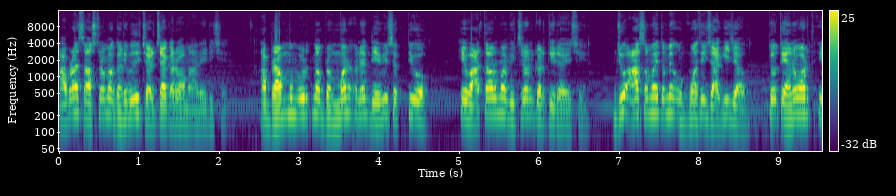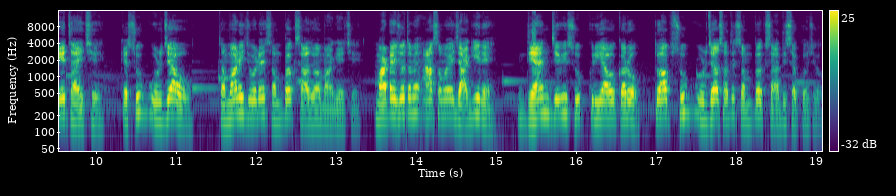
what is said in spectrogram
આપણા શાસ્ત્રોમાં ઘણી બધી ચર્ચા કરવામાં આવેલી છે. આ બ્રહ્મ બ્રહ્માંડ અને દેવી શક્તિઓ એ વાતાવરણમાં વિચરણ કરતી રહે છે. જો આ સમય તમે ઊંઘમાંથી જાગી જાઓ, તો તેનો અર્થ એ થાય છે કે શુભ ઉર્જાઓ તમારી જોડે સંપર્ક સાધવા માંગે છે. માટે જો તમે આ સમયે જાગીને ધ્યાન જેવી શુભ ક્રિયાઓ કરો, તો આપ શુભ ઊર્જા સાથે સંપર્ક સાધી શકો છો.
